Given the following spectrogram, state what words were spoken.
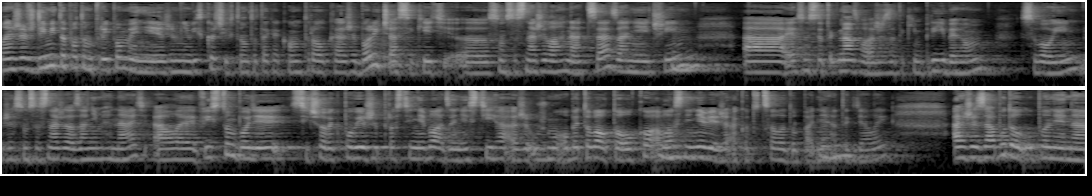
Lenže vždy mi to potom pripomenie, že mne vyskočí v tomto taká kontrolka, že boli časy, keď uh, som sa snažila hnať sa za niečím mm-hmm. a ja som si to tak nazvala, že za takým príbehom svojím, že som sa snažila za ním hnať, ale v istom bode si človek povie, že proste nevládze, nestíha a že už mu obetoval toľko a mhm. vlastne nevie, že ako to celé dopadne mm-hmm. a mhm. tak ďalej. A že zabudol úplne na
